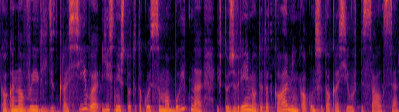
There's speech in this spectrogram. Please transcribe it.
как она выглядит красиво есть в ней что-то такое самобытное и в то же время вот этот камень как он сюда красиво вписался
